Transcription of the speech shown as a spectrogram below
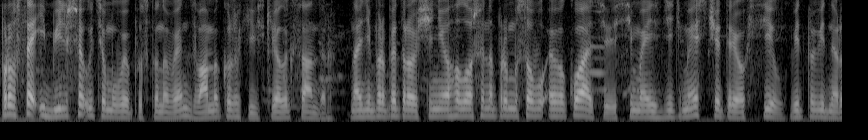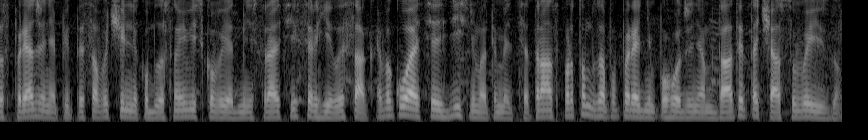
Про все і більше у цьому випуску новин з вами Кожухівський Олександр. На Дніпропетровщині оголошено примусову евакуацію сімей з дітьми з чотирьох сіл. Відповідне розпорядження підписав очільник обласної військової адміністрації Сергій Лисак. Евакуація здійснюватиметься транспортом за попереднім погодженням дати та часу виїзду.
